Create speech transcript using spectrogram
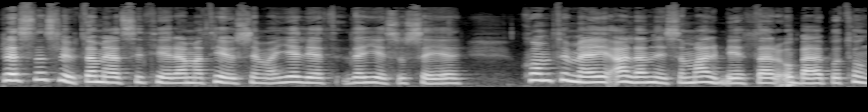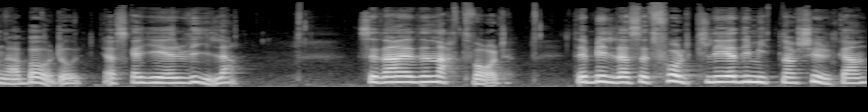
Prästen slutar med att citera Matteus evangeliet där Jesus säger Kom till mig alla ni som arbetar och bär på tunga bördor. Jag ska ge er vila. Sedan är det nattvard. Det bildas ett folkled i mitten av kyrkan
